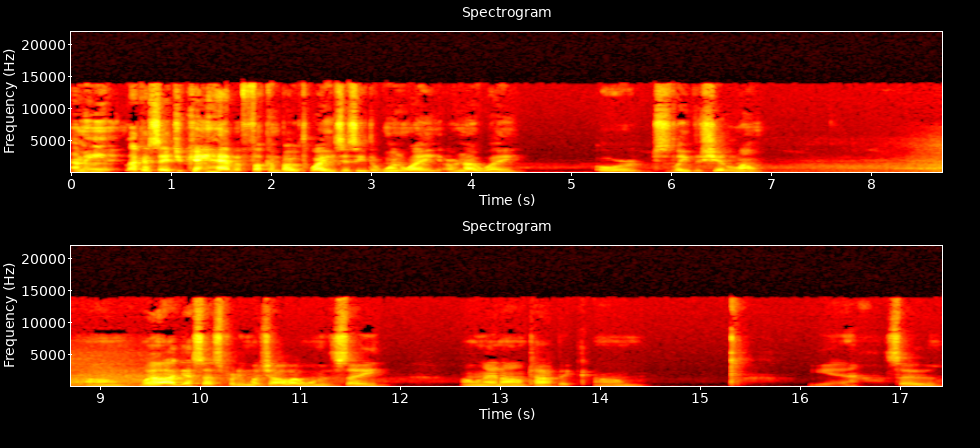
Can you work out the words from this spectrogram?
I mean, like I said, you can't have it fucking both ways. It's either one way or no way, or just leave the shit alone. Um, well, I guess that's pretty much all I wanted to say on that um topic. Um, yeah. So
